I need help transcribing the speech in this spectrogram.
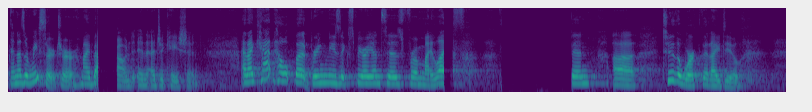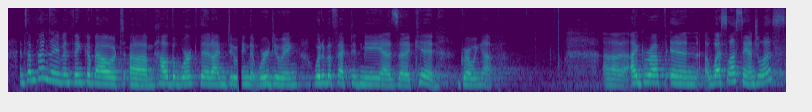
and as a researcher, my background in education. And I can't help but bring these experiences from my life uh, to the work that I do. And sometimes I even think about um, how the work that I'm doing, that we're doing, would have affected me as a kid growing up. Uh, I grew up in West Los Angeles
